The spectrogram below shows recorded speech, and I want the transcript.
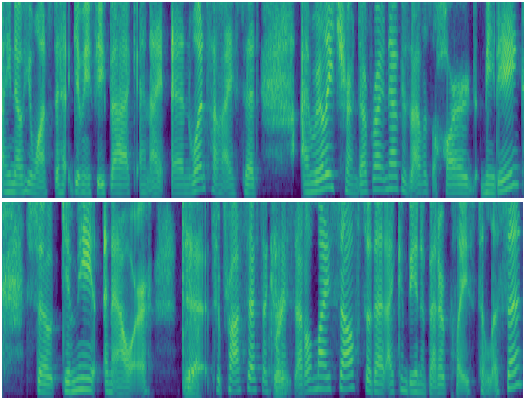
I know he wants to ha- give me feedback, and I and one time I said, "I'm really churned up right now because that was a hard meeting. So give me an hour to Yeah. to process and kind of settle myself so that I can be in a better place to listen."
